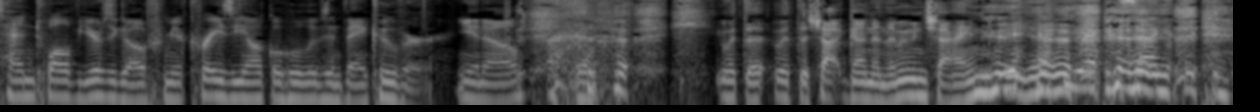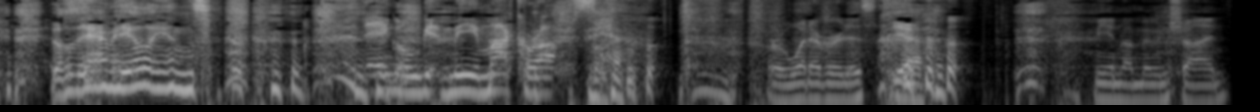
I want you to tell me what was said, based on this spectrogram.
10, 12 years ago from your crazy uncle who lives in Vancouver, you know? With the with the shotgun and the moonshine. yeah, exactly. Those damn aliens. they ain't gonna get me and my crops. or whatever it is. yeah. me and my moonshine.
